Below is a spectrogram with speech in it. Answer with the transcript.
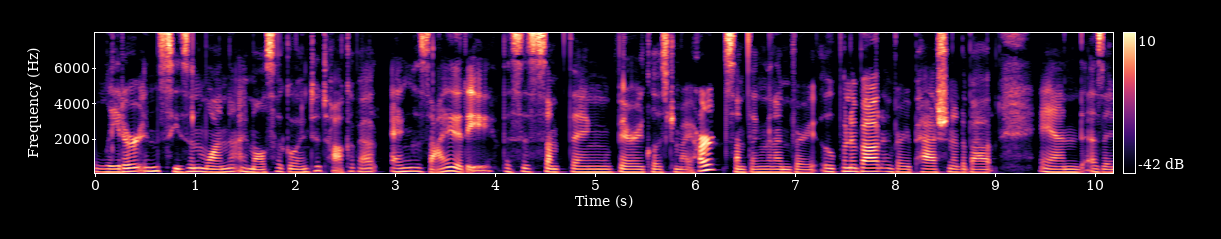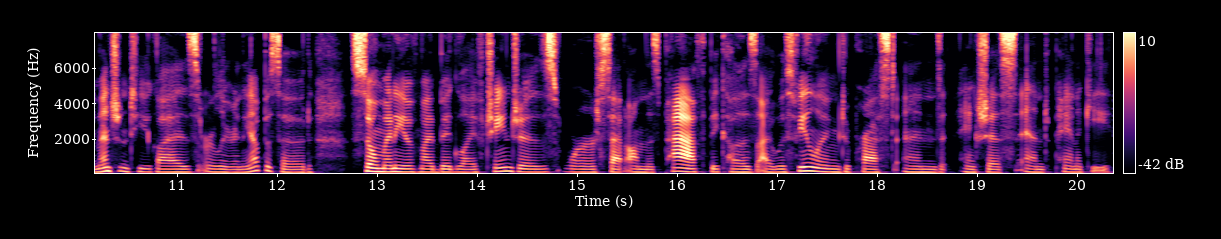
Later in season one, I'm also going to talk about anxiety. This is something very close to my heart, something that I'm very open about and very passionate about. And as I mentioned to you guys earlier in the episode, so many of my big life changes were set on this path because I was feeling depressed and anxious and panicky,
